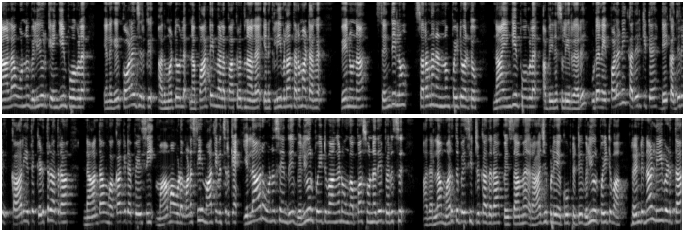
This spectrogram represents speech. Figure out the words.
நான்லாம் ஒன்றும் வெளியூருக்கு எங்கேயும் போகலை. எனக்கு காலேஜ் இருக்குது அது மட்டும் இல்லை நான் பார்ட் டைம் வேலை பார்க்குறதுனால எனக்கு லீவெல்லாம் தரமாட்டாங்க. வேணும்னா செந்திலும் சரவணனும் போயிட்டு வரட்டும். நான் எங்கேயும் போகல அப்படின்னு சொல்லிடுறாரு. உடனே பழனி கதிர்கிட்ட டே கதிர் காரியத்தை கெடுத்துறாதரா நான் தான் உங்க அக்கா கிட்ட பேசி மாமாவோட மனசையே மாத்தி வச்சிருக்கேன். எல்லாரும் ஒன்று சேர்ந்து வெளியூர் போயிட்டு வாங்கன்னு உங்க அப்பா சொன்னதே பெருசு. அதெல்லாம் மறுத்து பேசிட்டு இருக்காதடா. பேசாம ராஜி பிள்ளைய கூப்பிட்டுட்டு வெளியூர் போயிட்டு வா. ரெண்டு நாள் லீவ் எடுத்தா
